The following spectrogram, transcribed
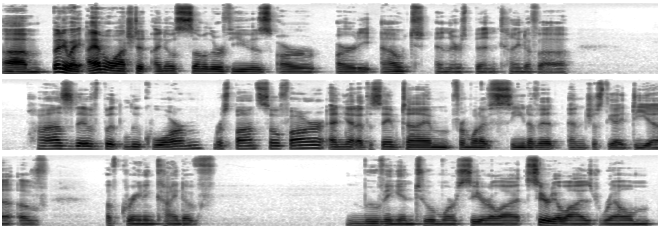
Um, but anyway, I haven't watched it. I know some of the reviews are already out, and there's been kind of a positive but lukewarm response so far. And yet, at the same time, from what I've seen of it, and just the idea of of Groening kind of moving into a more serialized, serialized realm,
